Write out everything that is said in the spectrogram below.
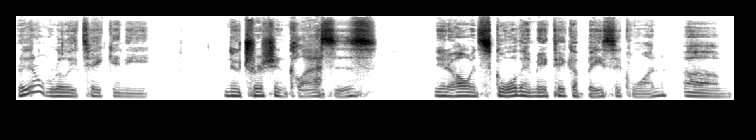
they don't really take any nutrition classes you know in school they may take a basic one um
